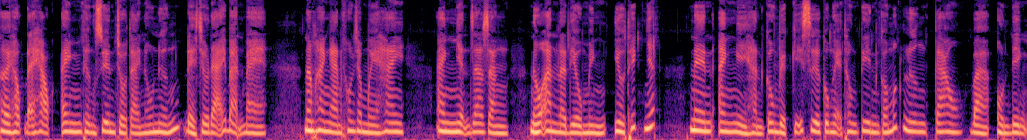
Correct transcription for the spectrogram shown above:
Thời học đại học, anh thường xuyên trổ tài nấu nướng để chiêu đãi bạn bè. Năm 2012, anh nhận ra rằng nấu ăn là điều mình yêu thích nhất nên anh nghỉ hẳn công việc kỹ sư công nghệ thông tin có mức lương cao và ổn định,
